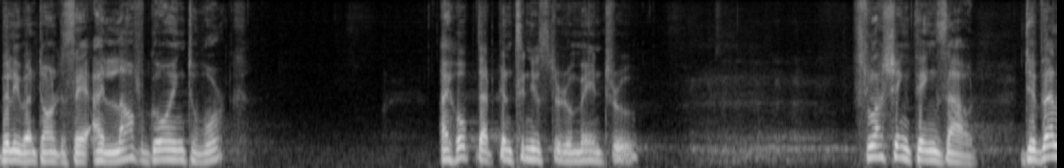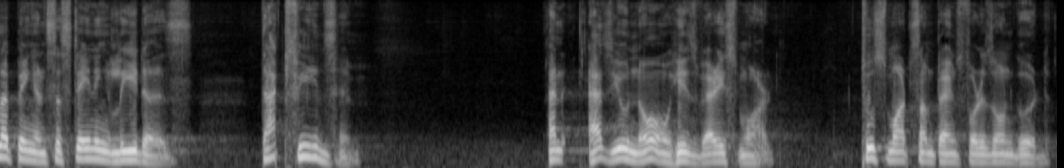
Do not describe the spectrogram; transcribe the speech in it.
Billy went on to say, I love going to work. I hope that continues to remain true. Flushing things out, developing and sustaining leaders, that feeds him. And as you know, he's very smart. Too smart sometimes for his own good.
